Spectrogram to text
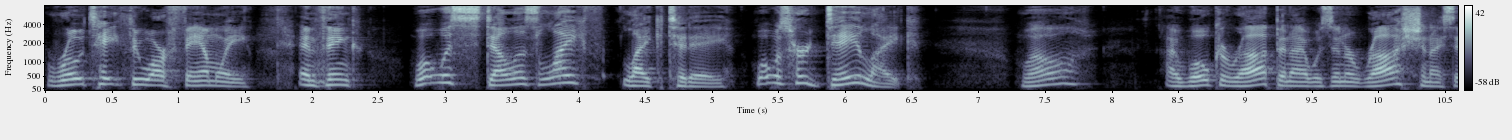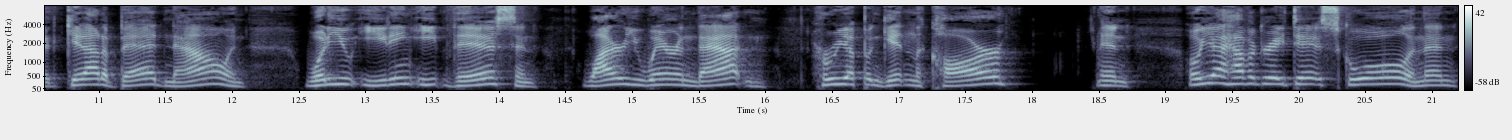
rotate through our family and think, what was Stella's life like today? What was her day like? Well, I woke her up and I was in a rush and I said, Get out of bed now. And what are you eating? Eat this. And why are you wearing that? And hurry up and get in the car. And oh, yeah, have a great day at school. And then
